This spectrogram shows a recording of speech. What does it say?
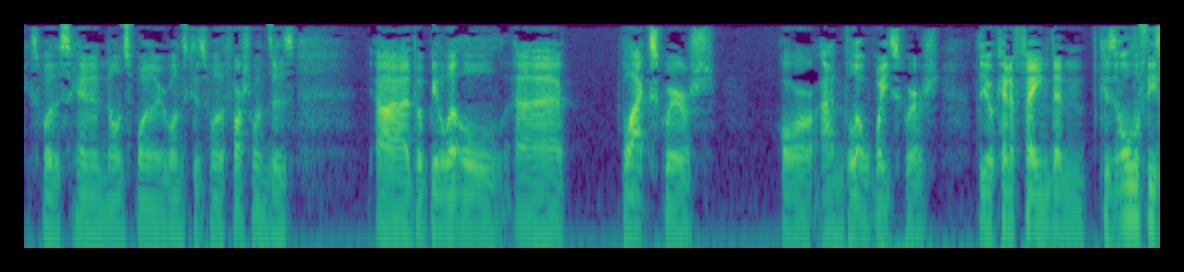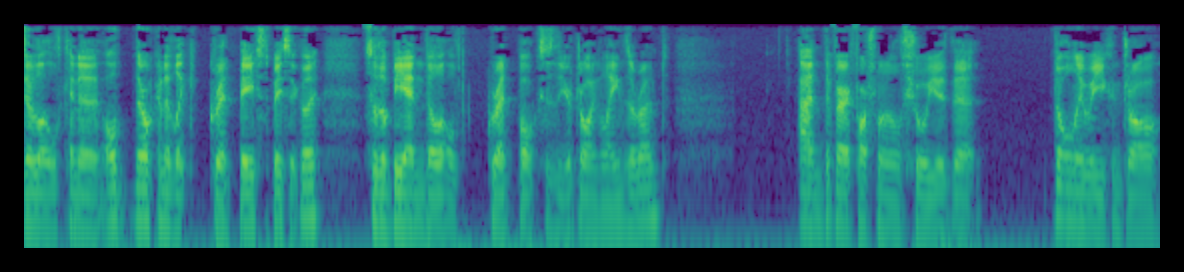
it's one of the kind of non-spoiler ones because one of the first ones is uh, there'll be little uh, black squares or and little white squares that you'll kind of find in because all of these are little kind of all they're all kind of like grid based basically, so they'll be in the little grid boxes that you're drawing lines around. And the very first one will show you that the only way you can draw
